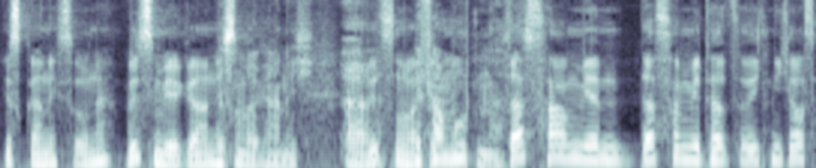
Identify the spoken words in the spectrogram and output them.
Ist gar nicht so, ne? Wissen wir gar nicht. Wissen wir gar nicht. Äh, Wissen wir wir vermuten nicht. es. Das haben wir, das haben wir tatsächlich nicht aus.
